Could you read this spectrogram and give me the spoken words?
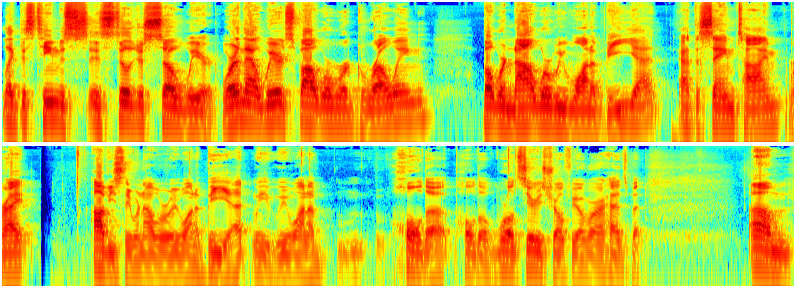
like this team is is still just so weird. We're in that weird spot where we're growing, but we're not where we want to be yet. At the same time, right? Obviously, we're not where we want to be yet. We we want to hold a hold a World Series trophy over our heads, but um,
